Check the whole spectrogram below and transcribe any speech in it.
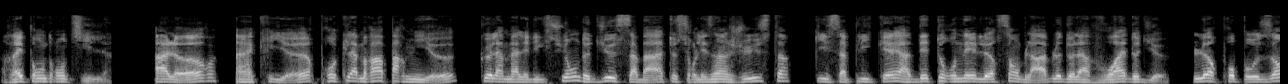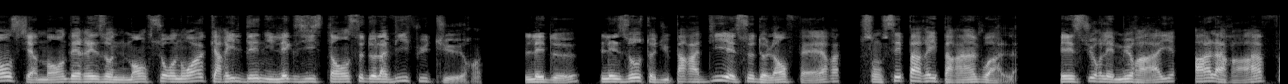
répondront-ils. Alors, un crieur proclamera parmi eux, que la malédiction de Dieu s'abatte sur les injustes, qui s'appliquaient à détourner leurs semblables de la voie de Dieu, leur proposant sciemment des raisonnements sournois car ils dénient l'existence de la vie future. Les deux, les hôtes du paradis et ceux de l'enfer, sont séparés par un voile. Et sur les murailles, à la raf,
